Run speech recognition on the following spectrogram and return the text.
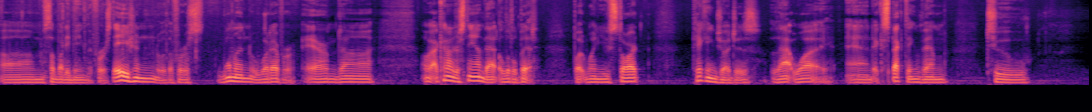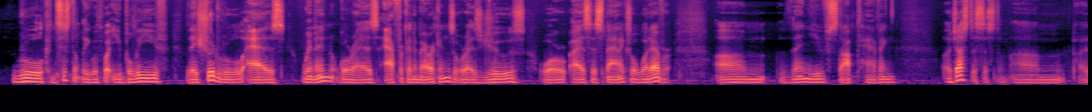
um, somebody being the first Asian or the first woman or whatever. And uh, I can understand that a little bit. But when you start picking judges that way and expecting them to rule consistently with what you believe they should rule as women or as African Americans or as Jews or as Hispanics or whatever, um, then you've stopped having a justice system. Um, I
